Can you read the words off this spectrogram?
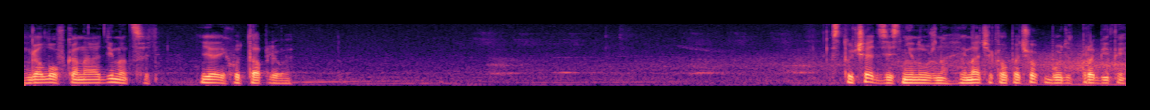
головка на 11, я их утапливаю. Стучать здесь не нужно, иначе колпачок будет пробитый.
